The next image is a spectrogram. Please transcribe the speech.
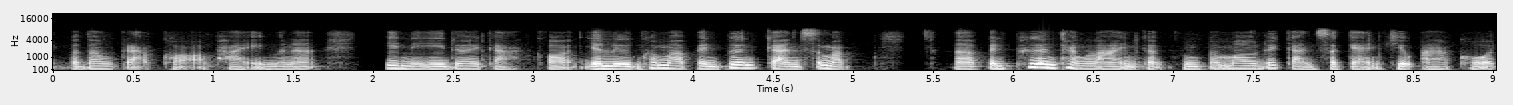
งก็ต้องกราบขออภัยมาณ ที่นี้ด้วยค่ะ ก็อย่าลืมเข้ามาเป็นเพื่อนกันสมัครอ่าเป็นเพื่อนทาง LINE กับคุณป้าเมาด้วยการสแกน QR code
